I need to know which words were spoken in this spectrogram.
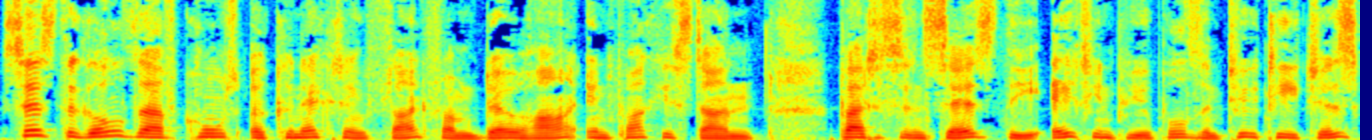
says the girls have caught a connecting flight from Doha in Pakistan. Patterson says the 18 pupils and two teachers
